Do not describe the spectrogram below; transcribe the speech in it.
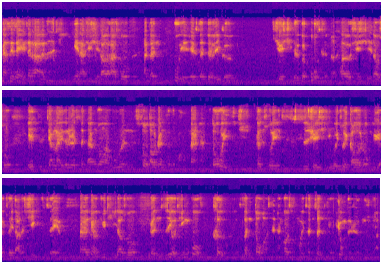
那先生也在他的日记里面啊，去写到他说，他跟富田先生的一个学习的一个过程啊，他有去写到说，诶，将来的人生当中啊，无论受到任何的苦难啊，都会以跟随师学习为最高的荣誉啊，最大的幸福这样。那没有去提到说，人只有经过刻苦奋斗啊，才能够成为真正有用的人物啊。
